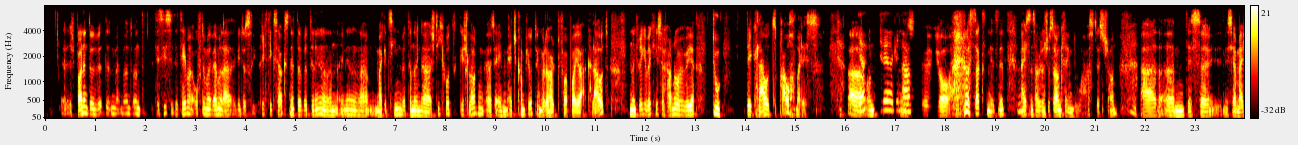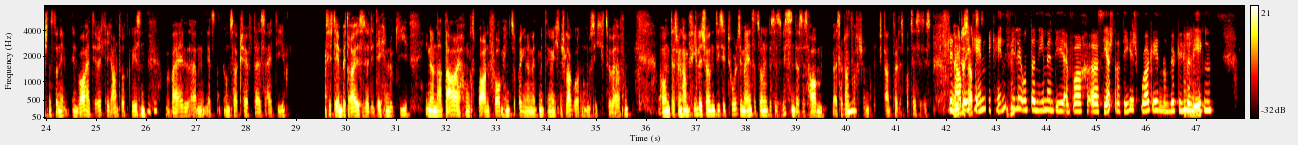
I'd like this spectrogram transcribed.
spannend und, und, und das ist das Thema oft einmal, wenn man da, wie du es richtig sagst, nicht, da wird in irgendeinem, in einem Magazin wird dann ein Stichwort geschlagen, also eben Edge Computing oder halt vor ein paar Jahren Cloud und dann kriege ich wirklich solche Anrufe wie, du, die Cloud, braucht man das? Äh, ja, und ja, genau. Das, äh, ja, was sagst du denn jetzt nicht? Mhm. Meistens habe ich dann schon sagen können, du hast es schon. Äh, ähm, das ist ja meistens dann in, Wahrheit die richtige Antwort gewesen, mhm. weil ähm, jetzt unser Geschäft als IT Systembetreuer ist es ja die Technologie in einer darreichungsbaren Form hinzubringen und nicht mit irgendwelchen Schlagworten um sich zu werfen. Und deswegen haben viele schon diese Tools im Einsatz, ohne dass sie es wissen, dass sie es haben, weil es halt mhm. einfach schon Bestandteil des Prozesses ist. Genau, aber sagst, ich kenne kenn mhm. viele Unternehmen, die einfach äh, sehr strategisch vorgehen und wirklich mhm. überlegen,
